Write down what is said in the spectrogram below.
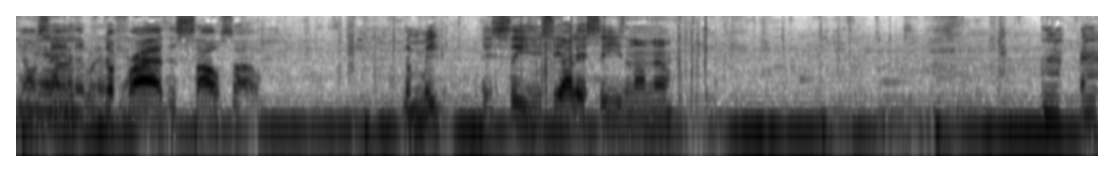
You know what Yeah, I'm saying? The, the fries is soft soft. The meat is seasoned. You see all that seasoning on there? Mm, mm,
